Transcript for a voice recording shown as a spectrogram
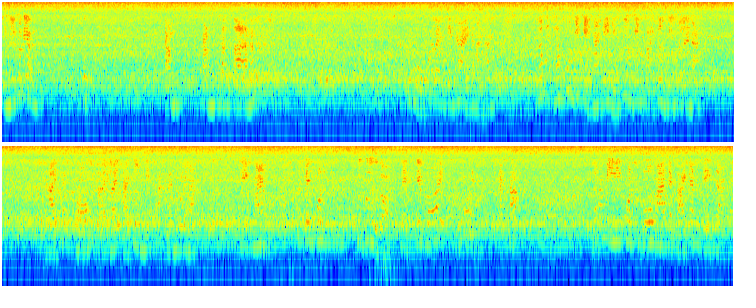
อย่างนี้เขาเรียกกรรมกรรมทันตานะโอ้โหอะไรมันจะง่ายขนาดนั้น แล้วแล้วคุณที่เก่งนะเอเห็นเครื่องบินขายเครื่องบินมาเลยนะขายของขายอะไรขายเครื่องบินขายอะไรไม่ด้วยนะเก่งนะถ้าเป็นคน ร้อยโอ้ยจัดครับ แล้วก็มีคนโทรมาจากสายกันเอจากไอ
